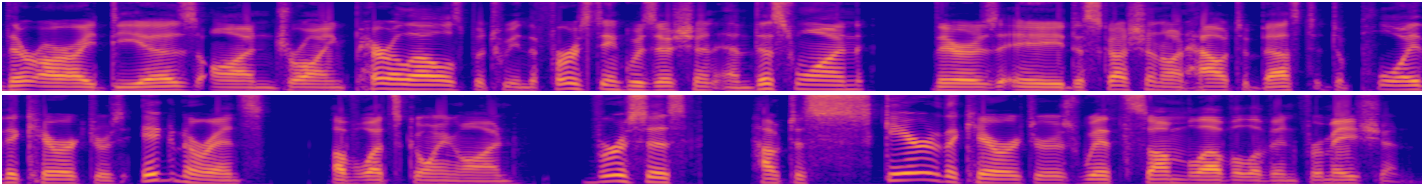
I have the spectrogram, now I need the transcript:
There are ideas on drawing parallels between the First Inquisition and this one. There's a discussion on how to best deploy the character's ignorance of what's going on versus how to scare the characters with some level of information.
